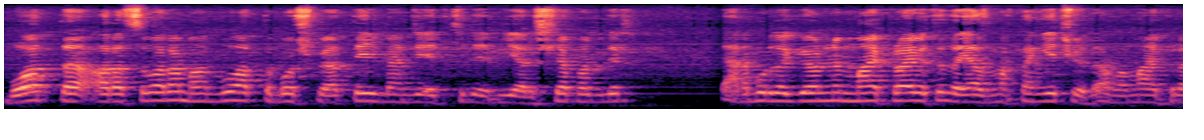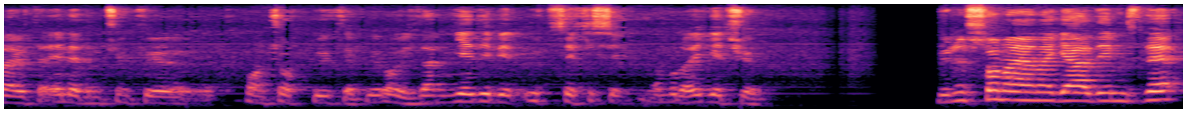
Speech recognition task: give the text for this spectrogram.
Bu at da arası var ama bu at da boş bir at değil. Bence etkili bir yarış yapabilir. Yani burada gönlüm My Private'ı da yazmaktan geçiyordu ama My Private'ı eledim çünkü kupon çok büyük yapıyor. O yüzden 7-1-3-8 şeklinde burayı geçiyorum. Günün son ayağına geldiğimizde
